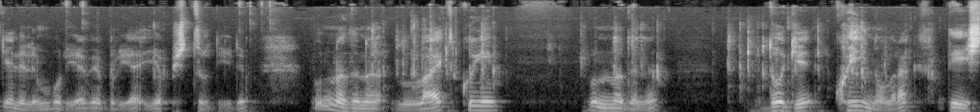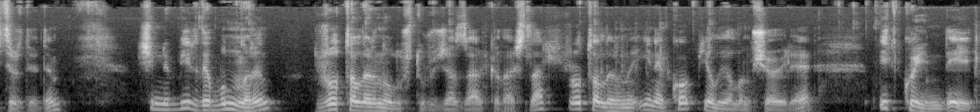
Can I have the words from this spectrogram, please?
Gelelim buraya ve buraya yapıştır diyelim. Bunun adını Litecoin, bunun adını Dogecoin olarak değiştir dedim. Şimdi bir de bunların rotalarını oluşturacağız arkadaşlar. Rotalarını yine kopyalayalım şöyle. Bitcoin değil,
